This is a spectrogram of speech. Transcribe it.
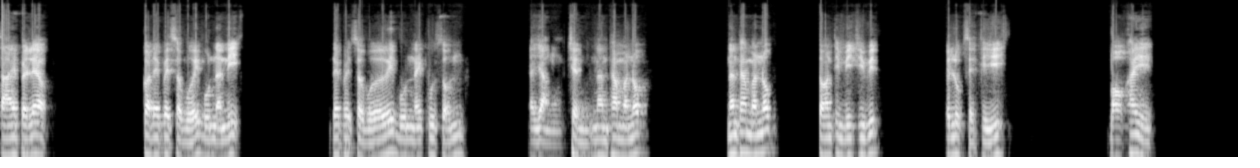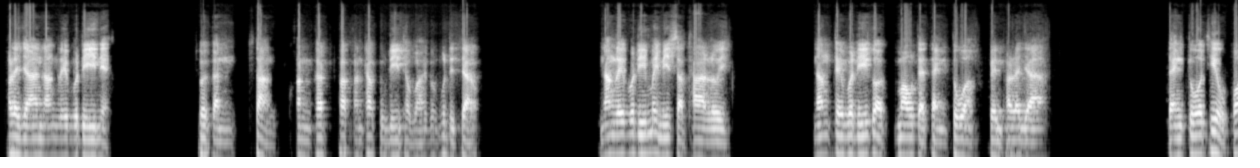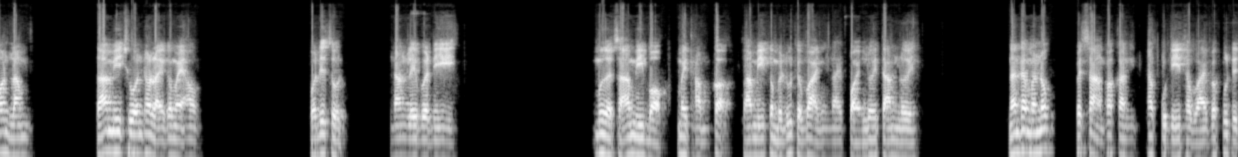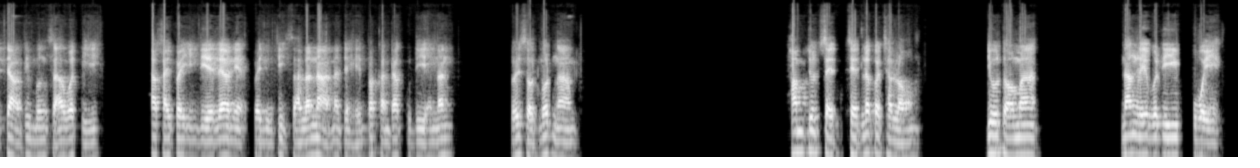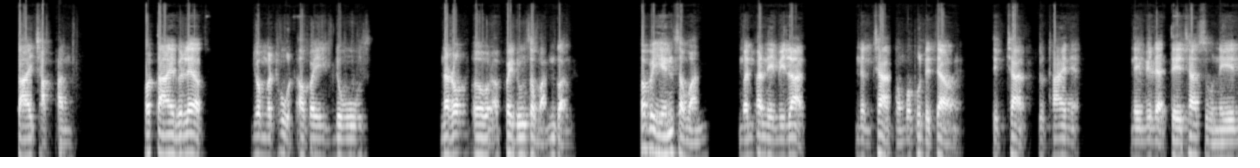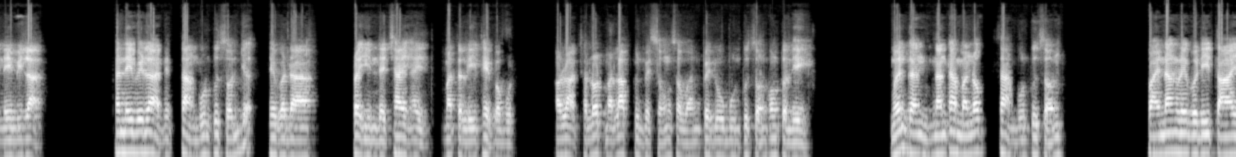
ตายไปแล้ว ก็ได้ไปเสวยบุญอันนี้ ได้ไปเสวยบุญในกุศล อย่างเช่น นันทมนพนันทมนพตอนที่มีชีวิต เป็นลูกเศรษฐี บอกให้ภรรยานางเรวดีเนี่ย ช่วยกันสร้างคันคัดพระคันทักกุดีถวายพระพุทธเจ้า นางเรวดีไม่มีศรัทธาเลย นางเทวดีก็เมาแต่แต่งตัวเป็นภรรยา แต่งตัวเที่ยวป้อนลำสามีชวนเท่าไหร่ก็ไม่เอาผลที่สุดนางเลวดี เมื่อสามีบอกไม่ทำก็สามีก็ไม่รู้จะว่ายังไงปล่อยเลยตามเลย นั้นธรรมนกไปสร้างพระคันทัพปุดีถวายพระพุทธเจ้าที่เมืองสาวัตถี ถ้าใครไปอินเดียแล้วเนี่ย ไปอยู่ที่สารนาฏน่าจะเห็นพระคันทัพปุดีอันนั้น สวยสดงดงามทำจนเสร็จเสร็จแล้วก็ฉลอง อยู่ต่อมานางเลวดีป่วยตายฉับพลันพอตายไปแล้วยมมาทูตเอาไปดูนรกเออเอาไปดูสวรรค์ก่อน ก็ไปเห็นสวรรค์เหมือนพระเนมิราช หนึ่งชาติของพระพุทธเจ้าเนี่ยสิบชาติสุดท้ายเนี่ยเนมิราเตชะสุเนเนมิราพระเนมิราเนี่ยสร้างบุญกุศลเยอะเทวดาพระอินทร์ได้ใช้ให้มัตลีเทพบุตรเอาราชรถมารับขึ้นไปสงสวรรค์ไปดูบุญกุศลของตนเอง เหมือนกันนันทมนกสร้างบุญกุศลฝ่ายนางเลวดีตาย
